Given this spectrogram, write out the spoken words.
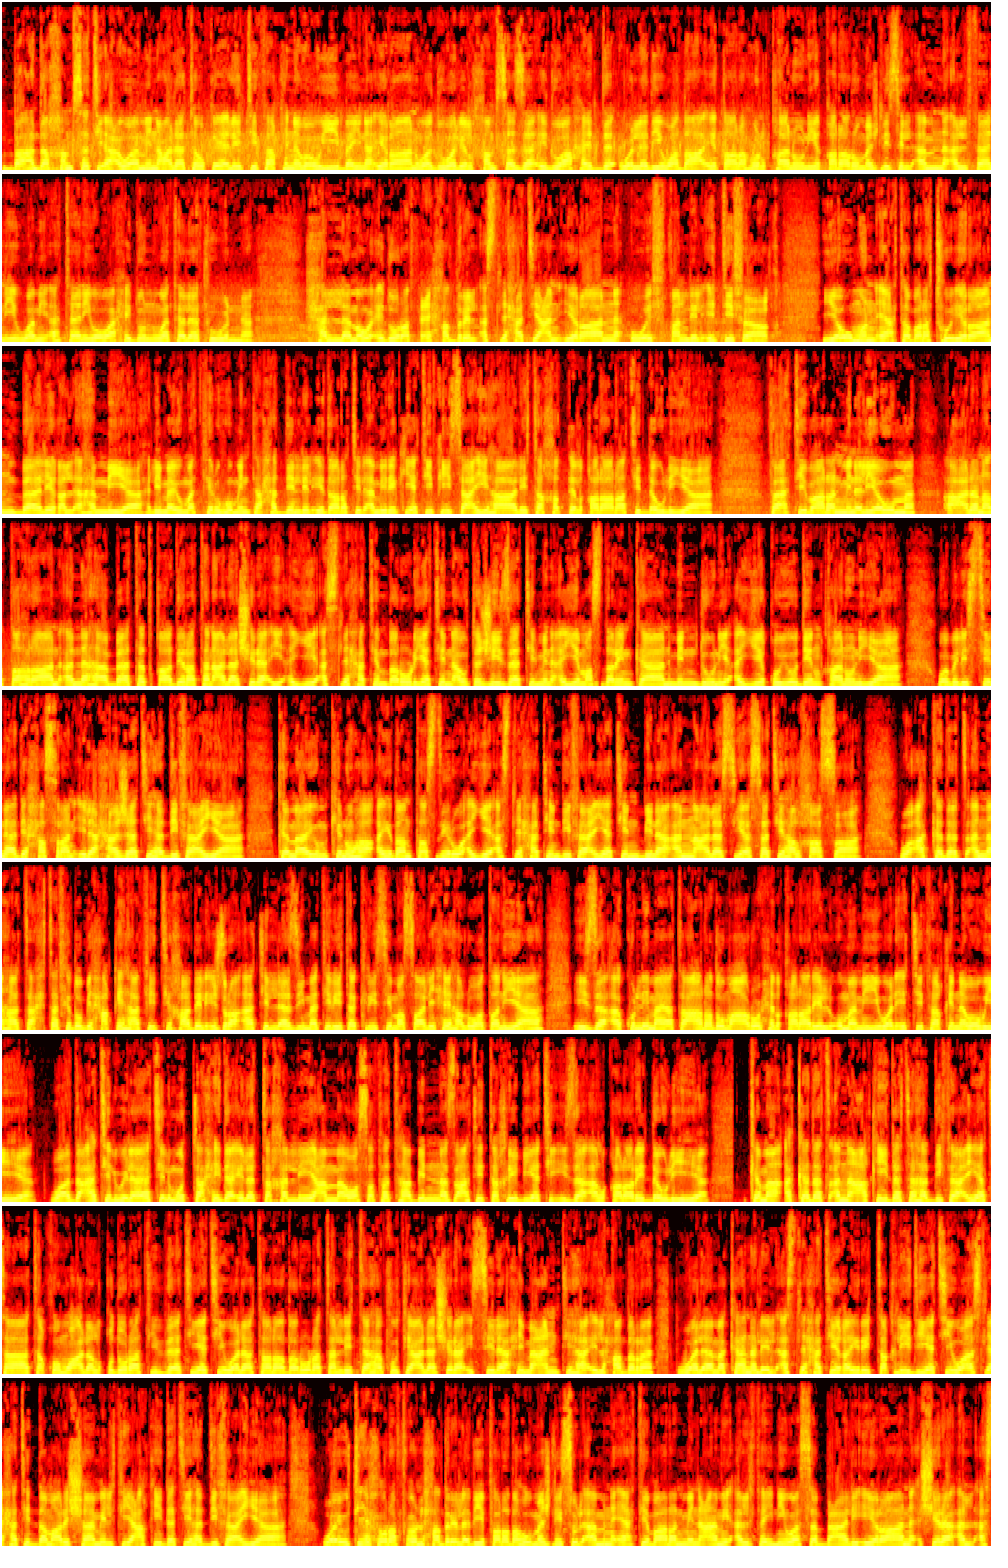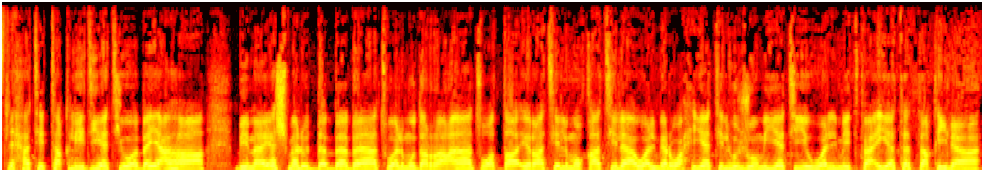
بعد خمسة أعوام على توقيع الاتفاق النووي بين إيران ودول الخمسة زائد واحد والذي وضع إطاره القانوني قرار مجلس الأمن 2231 حل موعد رفع حظر الأسلحة عن إيران وفقا للاتفاق. يوم اعتبرته إيران بالغ الأهمية لما يمثله من تحد للإدارة الأمريكية في سعيها لتخطي القرارات الدولية. فاعتبارا من اليوم أعلنت طهران أنها باتت قادرة على شراء أي أسلحة ضرورية أو تجهيزات من أي مصدر كان من دون أي قيود قانونية وبالاستناد حصرا إلى حاجاتها الدفاعية. كما يمكنها أيضا تصدير أي أسلحة دفاعية بناء على سياستها الخاصة. وأكدت أنها تحتفظ بحقها في اتخاذ الإجراءات اللازمة لتكريس مصالحها الوطنية إزاء كل ما يتعارض مع روح القرار الأممي والاتفاق النووي ودعت الولايات المتحدة إلى التخلي عما وصفتها بالنزعة التخريبية إزاء القرار الدولي. كما أكدت أن عقيدتها الدفاعية تقوم على القدرات الذاتية ولا ترى ضرورة للتهافت على شراء السلاح مع انتهاء الحظر ولا مكان للأسلحة غير التقليدية وأسلحة الدمار الشامل في عقيدتها الدفاعية. ويتيح رفع الحظر الذي فرضه مجلس الأمن اعتبارا من عام 2007 لإيران شراء الأسلحة التقليدية وبيعها بما يشمل الدبابات والمدرعات والطائرات المقاتلة والمروحيات الهجومية الجوية والمدفعية الثقيلة.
